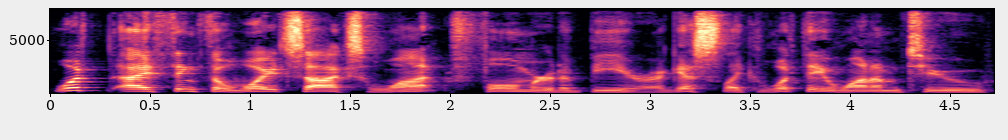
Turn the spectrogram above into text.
what I think the White Sox want Fulmer to be, or I guess like what they want him to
